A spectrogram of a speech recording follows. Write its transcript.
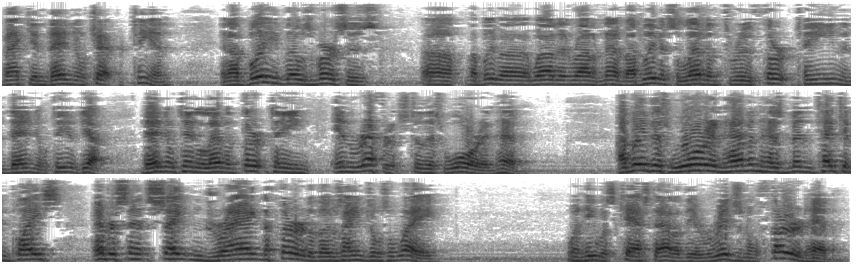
back in Daniel chapter 10. And I believe those verses, uh, I believe, uh, well, I didn't write them down, but I believe it's 11 through 13 in Daniel 10. Yeah. Daniel 10, 11, 13 in reference to this war in heaven. I believe this war in heaven has been taking place ever since Satan dragged a third of those angels away when he was cast out of the original third heaven.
